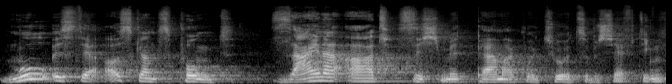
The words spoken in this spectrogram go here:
Mu ist der Ausgangspunkt seiner Art, sich mit Permakultur zu beschäftigen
